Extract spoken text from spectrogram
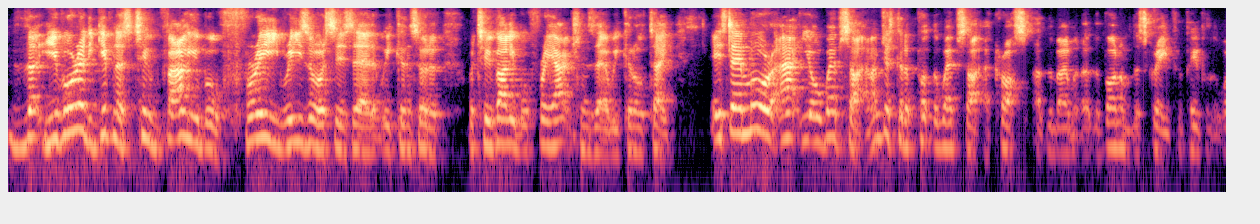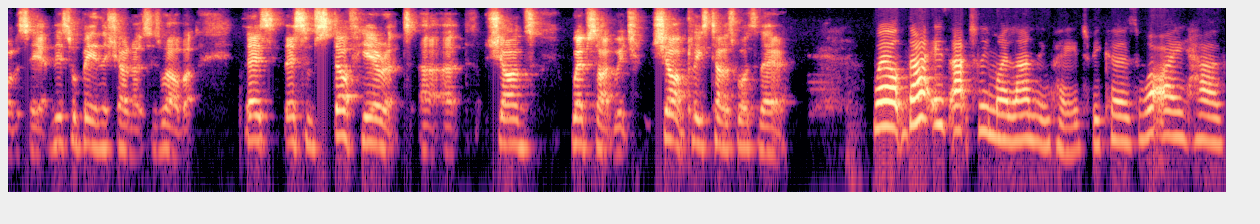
That you've already given us two valuable free resources there that we can sort of, or two valuable free actions there we can all take. Is there more at your website? And I'm just going to put the website across at the moment at the bottom of the screen for people that want to see it. And this will be in the show notes as well. But there's there's some stuff here at, uh, at Sian's website, which Sian, please tell us what's there. Well, that is actually my landing page because what I have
